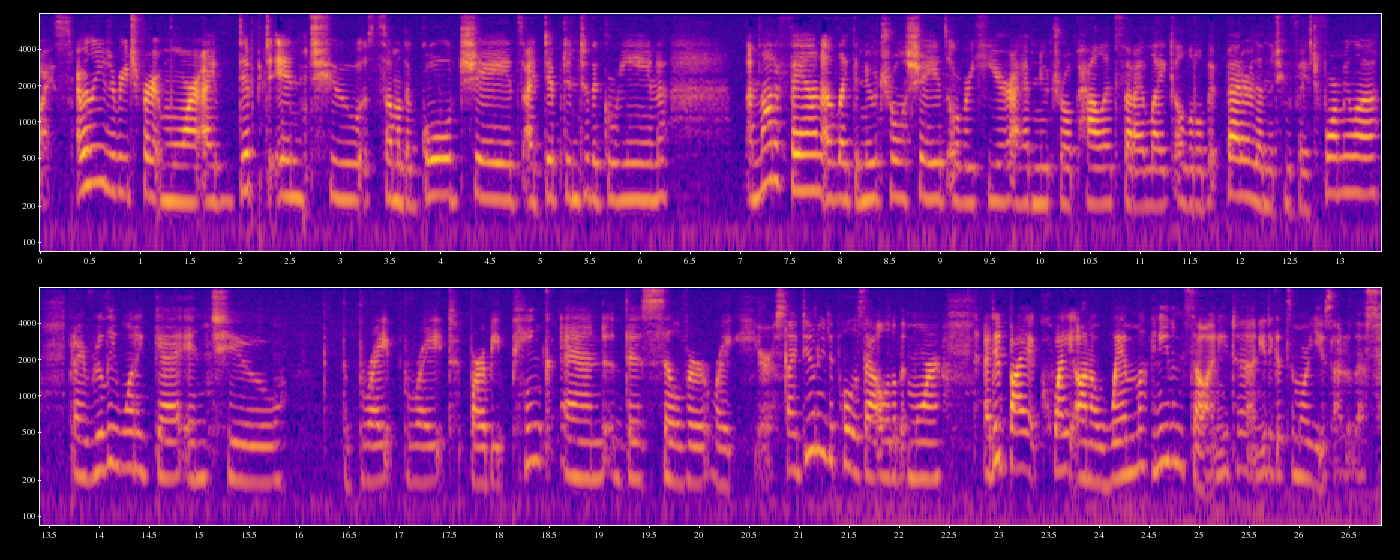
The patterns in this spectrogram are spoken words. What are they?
twice. I really need to reach for it more. I've dipped into some of the gold shades. I dipped into the green. I'm not a fan of like the neutral shades over here. I have neutral palettes that I like a little bit better than the Too Faced formula. But I really want to get into the bright, bright Barbie pink and this silver right here. So I do need to pull this out a little bit more. I did buy it quite on a whim, and even so, I need to I need to get some more use out of this.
